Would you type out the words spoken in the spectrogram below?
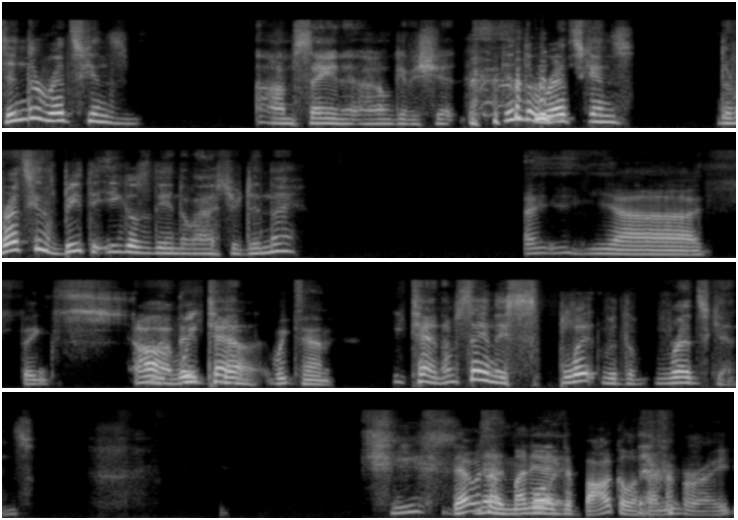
Didn't the Redskins? I'm saying it. I don't give a shit. Didn't the Redskins? The Redskins beat the Eagles at the end of last year, didn't they? I, yeah, I think. s- Ah, they- week 10. yeah, week ten. Week ten. I'm saying they split with the Redskins. Chiefs. That was a That- Monday night debacle, if I remember right.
